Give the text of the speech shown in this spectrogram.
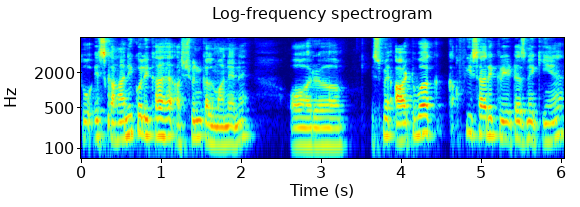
तो इस कहानी को लिखा है अश्विन कलमाने ने और इसमें आर्टवर्क काफ़ी सारे क्रिएटर्स ने किए हैं।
